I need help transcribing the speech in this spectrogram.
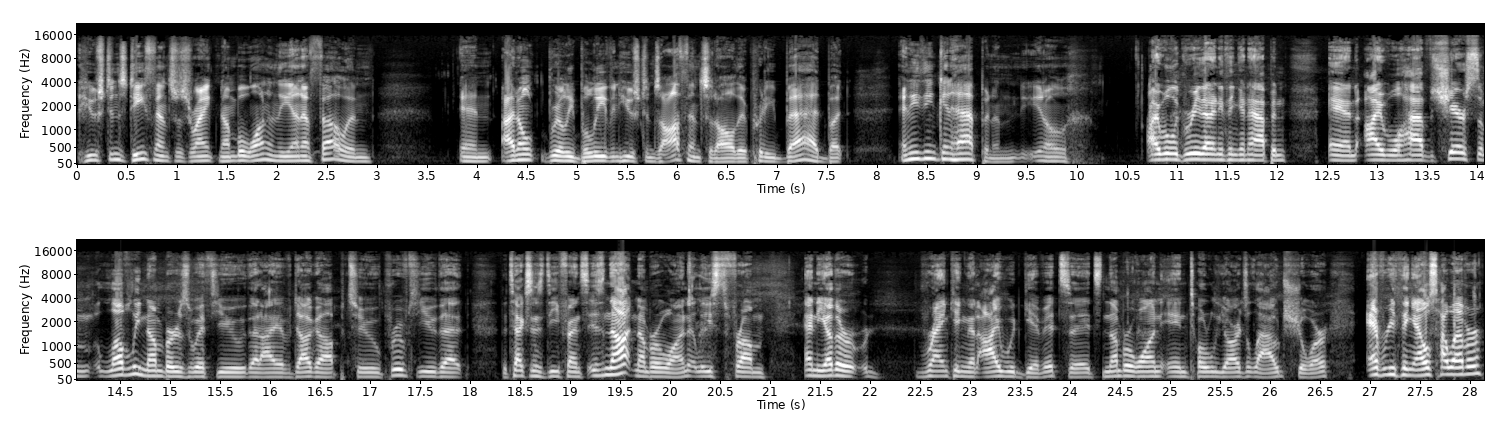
Houston's defense was ranked number 1 in the NFL and and I don't really believe in Houston's offense at all. They're pretty bad, but anything can happen and you know I will agree that anything can happen, and I will have share some lovely numbers with you that I have dug up to prove to you that the Texans defense is not number one, at least from any other ranking that I would give it. It's number one in total yards allowed, sure. Everything else, however,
